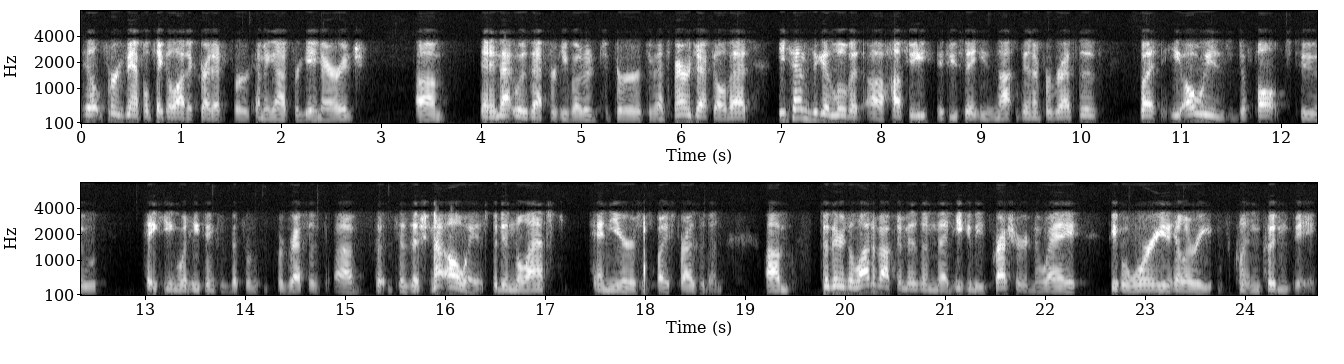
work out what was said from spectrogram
he'll for example take a lot of credit for coming out for gay marriage, um, and that was after he voted for Defense Marriage Act, all that he tends to get a little bit uh, huffy if you say he's not been a progressive, but he always defaults to taking what he thinks is the pro- progressive uh, position. Not always, but in the last 10 years as vice president. Um, so there's a lot of optimism that he can be pressured in a way people worried Hillary Clinton couldn't be.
